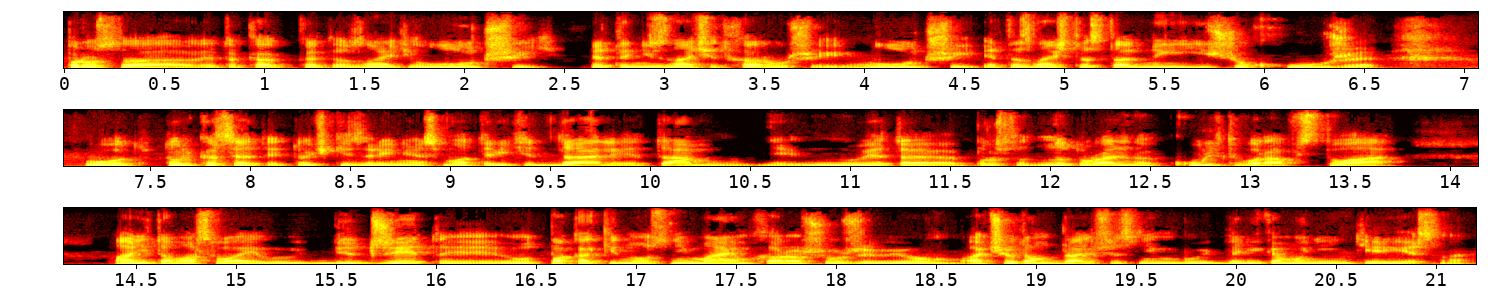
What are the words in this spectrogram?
Просто это как, это, знаете, лучший, это не значит хороший. Лучший, это значит остальные еще хуже. Вот только с этой точки зрения смотрите. Далее там, ну, это просто натурально культ воровства, они там осваивают бюджеты. Вот пока кино снимаем, хорошо живем. А что там дальше с ним будет? Да никому не интересно.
